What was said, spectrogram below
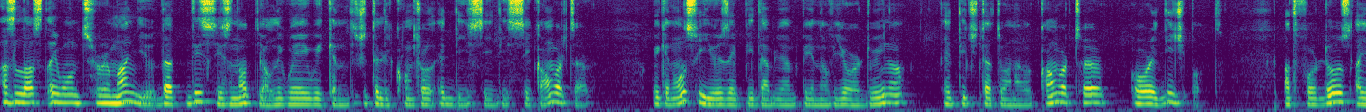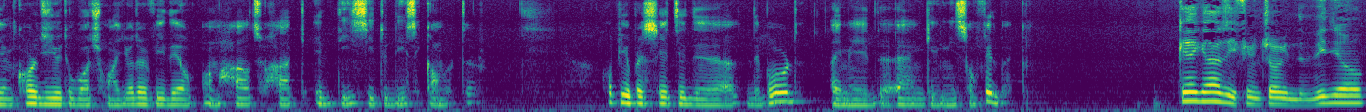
As last, I want to remind you that this is not the only way we can digitally control a DC-DC converter. We can also use a PWM pin of your Arduino, a digital to analog converter, or a digipot. But for those, I encourage you to watch my other video on how to hack a DC to DC converter. Hope you appreciated the, the board I made uh, and give me some feedback. Okay guys, if you enjoyed the video,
